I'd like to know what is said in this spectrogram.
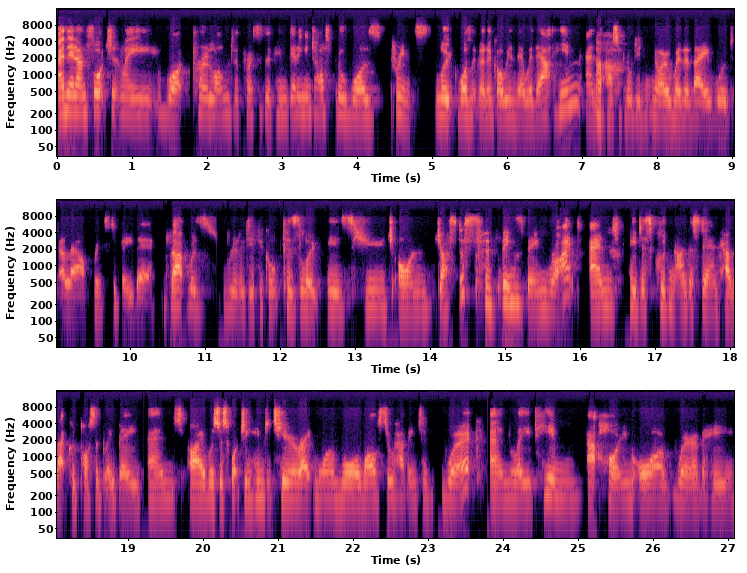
And then, unfortunately, what prolonged the process of him getting into hospital was Prince. Luke wasn't going to go in there without him, and the uh-huh. hospital didn't know whether they would allow Prince to be there. That was really difficult because Luke is huge on justice and things being right. And he just couldn't understand how that could possibly be. And I was just watching him deteriorate more and more while still having to work and leave him at home or wherever he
